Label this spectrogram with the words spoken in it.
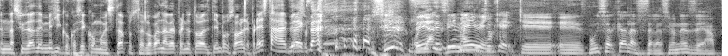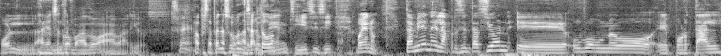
en, la Ciudad de México, que así como está, pues te lo van a ver prendido todo el tiempo, pues ahora le presta. pues, Exacto. Pues sí. Sí, Oigan, sí, sí, sí, me han maybe. dicho que, que eh, muy cerca de las instalaciones de Apple Ah, han Santa- robado a varios. Sí. Ah, pues apenas hubo un asalto. Sí, sí, sí. Bueno, también en la presentación eh, hubo un nuevo eh, portal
